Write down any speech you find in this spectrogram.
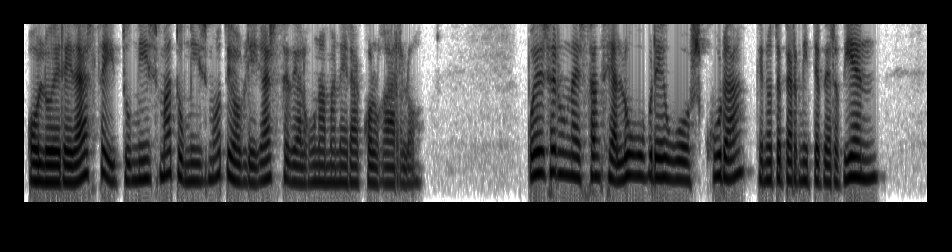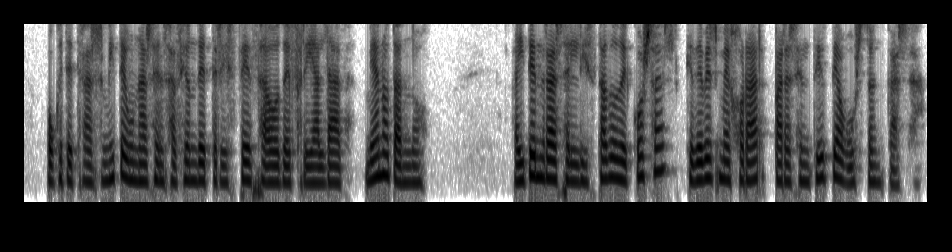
o lo heredaste y tú misma, tú mismo te obligaste de alguna manera a colgarlo. Puede ser una estancia lúgubre u oscura que no te permite ver bien, o que te transmite una sensación de tristeza o de frialdad. Ve anotando. Ahí tendrás el listado de cosas que debes mejorar para sentirte a gusto en casa.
